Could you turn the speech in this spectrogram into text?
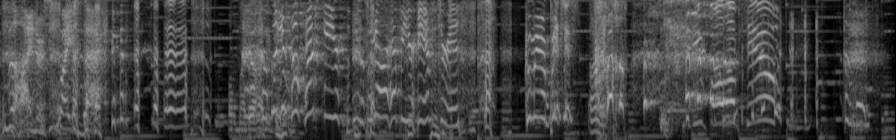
The hiders fight back. Oh my god. Look at how happy your look how happy your hamster is. Come here, bitches! All right. You fall off too?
